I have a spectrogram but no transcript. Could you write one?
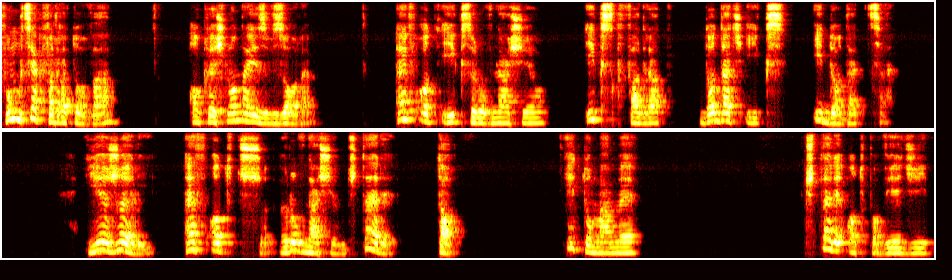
Funkcja kwadratowa określona jest wzorem f od x równa się x kwadrat dodać x i dodać c. Jeżeli f od 3 równa się 4, to i tu mamy cztery odpowiedzi,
